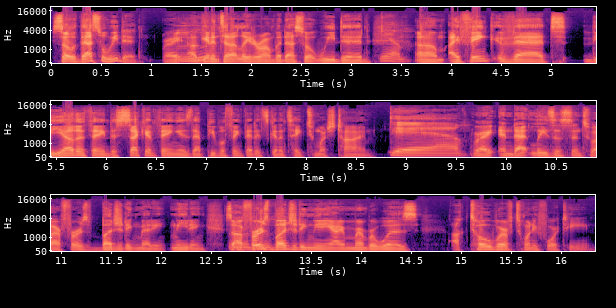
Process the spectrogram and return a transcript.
So that's what we did. Right. I'll get into that later on, but that's what we did. Yeah. Um, I think that the other thing, the second thing is that people think that it's going to take too much time. Yeah. Right. And that leads us into our first budgeting meti- meeting. So our Mm-hmm. first budgeting meeting I remember was October of 2014,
